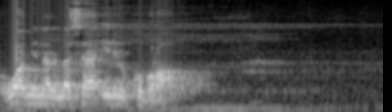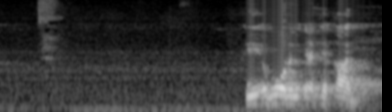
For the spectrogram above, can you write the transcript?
هو من المسائل الكبرى. في أمور الاعتقاد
